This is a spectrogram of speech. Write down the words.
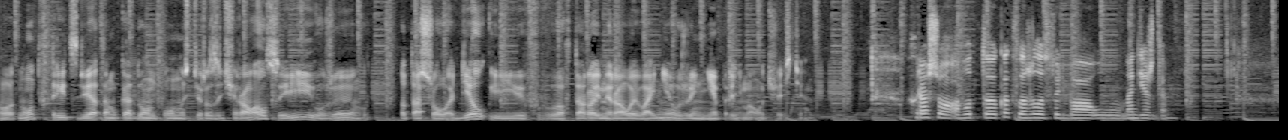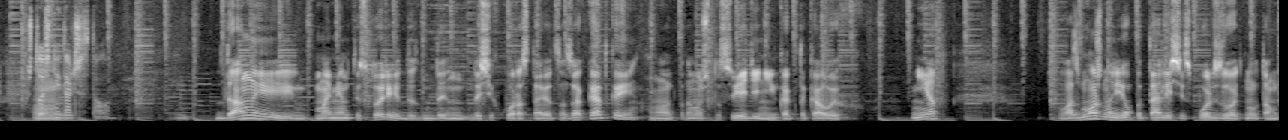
Вот. Ну вот в 1939 году он полностью разочаровался и уже отошел от дел, и во Второй мировой войне уже не принимал участия. Хорошо, а вот э, как сложилась судьба у Надежды? Что с ней дальше стало? Данный момент истории до, до, до сих пор остается загадкой, вот, потому что сведений как таковых нет. Возможно, ее пытались использовать, ну, там,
